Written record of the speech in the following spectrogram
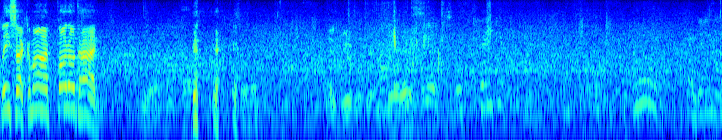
Lisa, come on, photo time. That is beautiful. Yeah, it is. Thank you. Oh, hey, Jamie.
